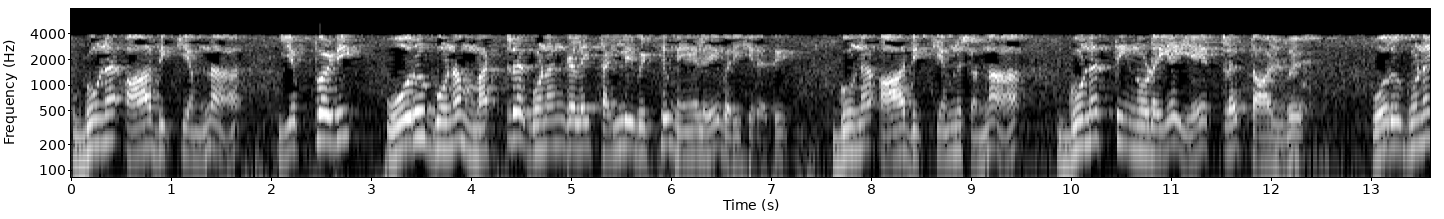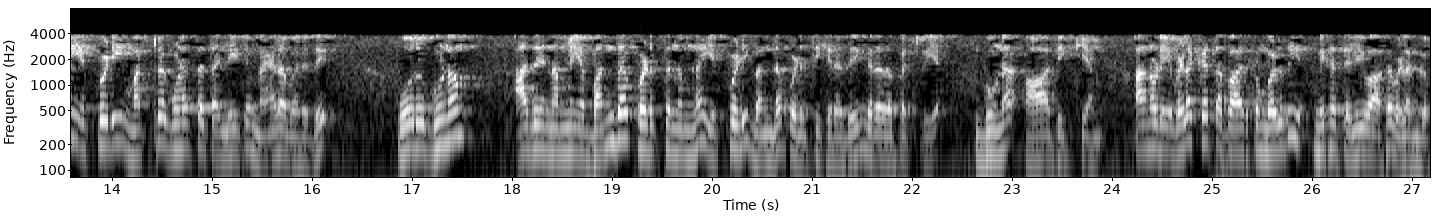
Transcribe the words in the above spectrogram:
குண ஆதிக்கியம்னா எப்படி ஒரு குணம் மற்ற குணங்களை தள்ளிவிட்டு மேலே வருகிறது. குண ஆதிக்கியம்னு சொன்னா குணத்தினுடைய ஏற்ற தாழ்வு. ஒரு குணம் எப்படி மற்ற குணத்தை தள்ளிட்டு மேலே வருது? ஒரு குணம் அது நம்ம பந்தப்படுத்தணும்னா எப்படி பந்தப்படுத்துகிறதுங்கிறத பற்றிய குண ஆதிக்கியம் அதனுடைய விளக்கத்தை பார்க்கும் பொழுது மிக தெளிவாக விளங்கும்.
